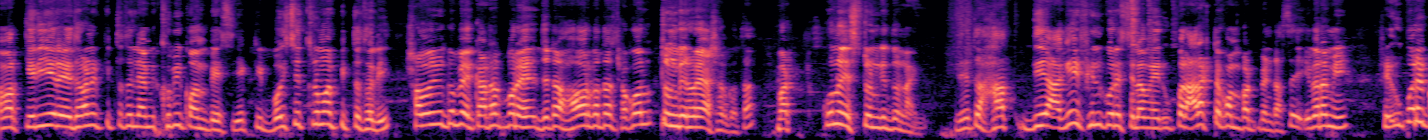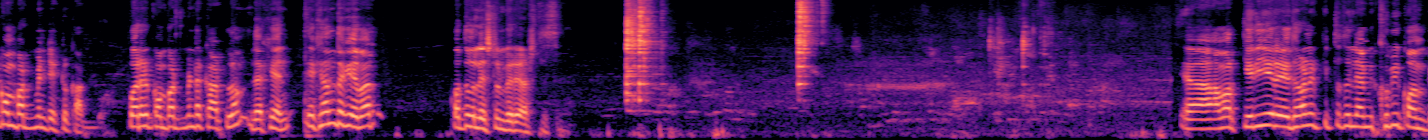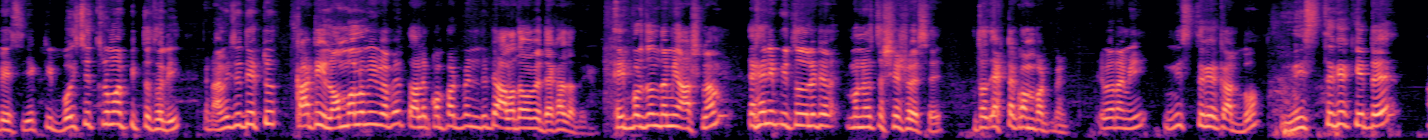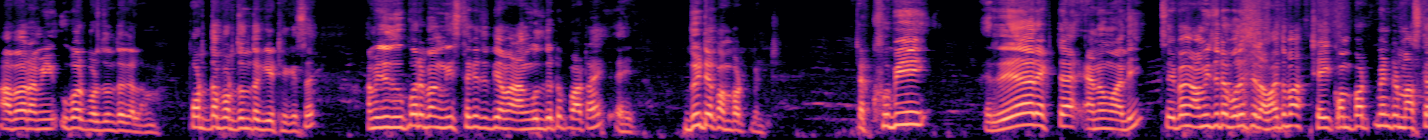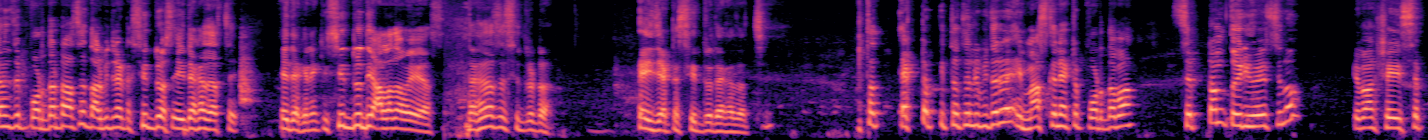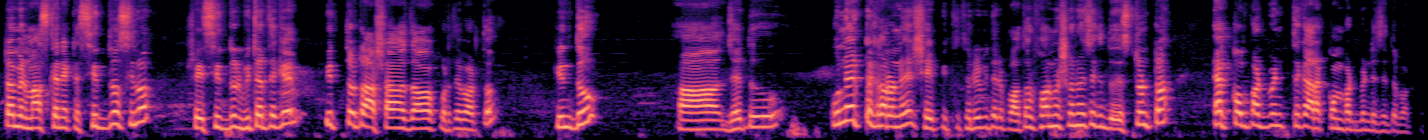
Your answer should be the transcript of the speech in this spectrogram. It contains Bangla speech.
আমার কেরিয়ারে এই ধরনের পিত্তথলি আমি খুবই কম পেয়েছি। একটি বৈচিত্র্যময় পিত্তথলি। স্বাভাবিকভাবে কাটার পরে যেটা হওয়ার কথা, সকল স্টোন বের হয়ে আসার কথা বাট কোনো স্টোন কিন্তু নাই। যেহেতু হাত দিয়ে আগেই ফিল করেছিলাম, এর উপর আরেকটা কম্পার্টমেন্ট আছে, এবার আমি সেই উপরের কম্পার্টমেন্টে একটু কাটবো। পরের কম্পার্টমেন্টটা কাটলাম, দেখেন, এখান থেকে এবার কতগুলো স্টোন বের হয়ে আসতেছে? আমার কেরিয়ারে এই ধরনের পিত্তথলি আমি খুবই কম পেয়েছি। একটি বৈচিত্র্যময় পিত্তথলি। আমি যদি একটু কাটি লম্বালম্বিভাবে, তাহলে কম্পার্টমেন্ট দুটো আলাদাভাবে দেখা যাবে। এই পর্যন্ত আমি আসলাম। এখানে পিত্তথলিটা মনে হচ্ছে শেষ হয়েছে, অর্থাৎ একটা কম্পার্টমেন্ট এবার আমি নিচ থেকে কাটবো। নিচ থেকে কেটে আবার আমি উপর পর্যন্ত গেলাম। পর্দা পর্যন্ত গিয়ে ঠেকেছে। আমি যদি উপর এবং নিচ থেকে যদি আমার আঙ্গুল দুটো পাঠাই, এই দুইটা কম্পার্টমেন্ট এটা খুবই রেয়ার একটা অ্যানোমালি এবং আমি যেটা বলেছিলাম হয়তো বা সেই কম্পার্টমেন্টের মাঝখানে যে পর্দাটা আছে, তার ভিতরে একটা ছিদ্র আছে, এই দেখা যাচ্ছে। এই দেখেন, একটি ছিদ্র দিয়ে আলাদা হয়ে আছে। দেখা যাচ্ছে ছিদ্রটা? এই যে একটা ছিদ্র দেখা যাচ্ছে। অর্থাৎ একটা পিত্তথলির ভিতরে এই মাঝখানে একটা পর্দা বা সেপ্টাম তৈরি হয়েছিল, এবং সেই সেপ্টামের মাঝখানে একটা ছিদ্র ছিল। সেই ছিদ্রের ভিতর থেকে পিত্তটা আসা যাওয়া করতে পারতো। কিন্তু যেহেতু কোনো একটা কারণে সেই পিত্তথলির ভিতরে পাথর ফর্মেশন হয়েছে, কিন্তু স্টোনটা এক কম্পার্টমেন্ট থেকে আরেক কম্পার্টমেন্টে যেতে পারতো।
